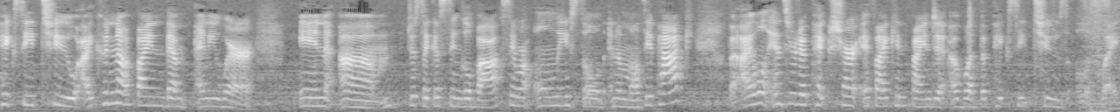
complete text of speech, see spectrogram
Pixie 2, I could not find them anywhere in um, just like a single box. They were only sold in a multi-pack, but I will insert a picture if I can find it of what the Pixie 2s look like.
